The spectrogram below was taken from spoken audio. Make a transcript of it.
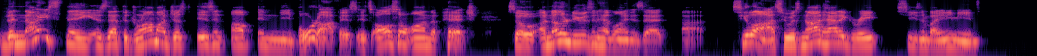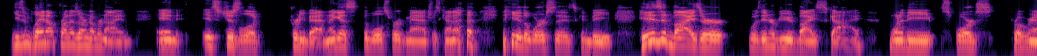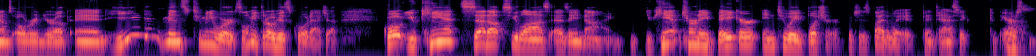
The nice thing is that the drama just isn't up in the board office, it's also on the pitch. So, another news and headline is that uh, Silas, who has not had a great season by any means, he's been playing up front as our number nine, and it's just looked pretty bad. And I guess the Wolfsburg match was kind of the worst this can be. His advisor was interviewed by Sky, one of the sports programs over in Europe, and he didn't mince too many words. So let me throw his quote at you. Quote, you can't set up Silas as a nine. You can't turn a baker into a butcher, which is, by the way, a fantastic comparison.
